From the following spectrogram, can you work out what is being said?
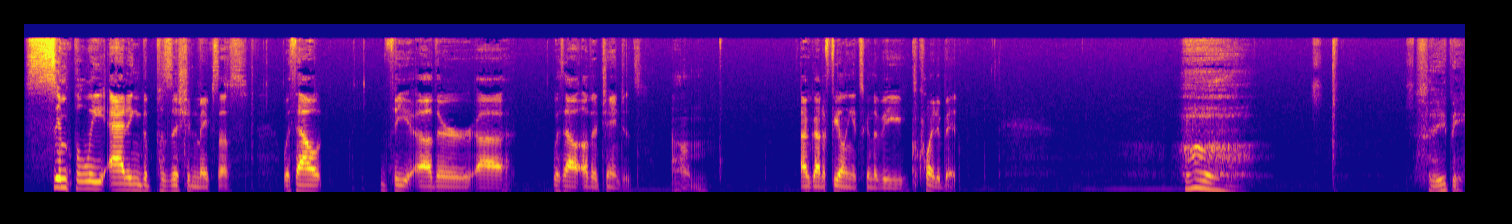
simply adding the position makes us without the other uh, without other changes. Um, I've got a feeling it's going to be quite a bit. Sleepy.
